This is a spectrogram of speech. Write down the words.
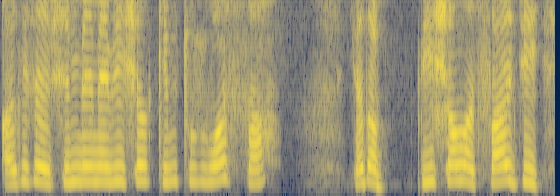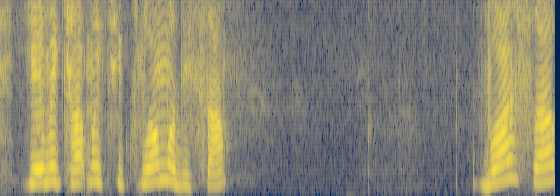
Arkadaşlar şimdi benim evde inşallah kemik tozu varsa ya da inşallah sadece yemek yapmak için kullanmadıysam varsa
